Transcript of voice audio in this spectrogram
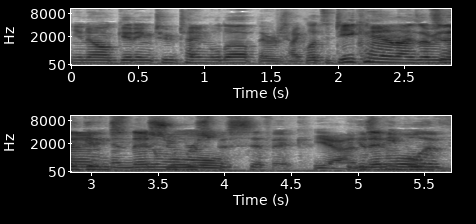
you know getting too tangled up. They were just like, let's decanonize everything, getting and then super we'll specific. yeah, because people we'll have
